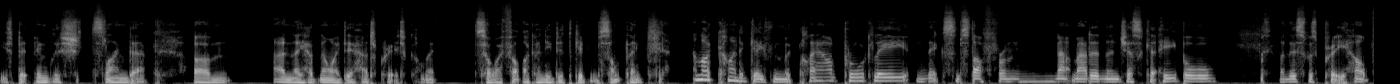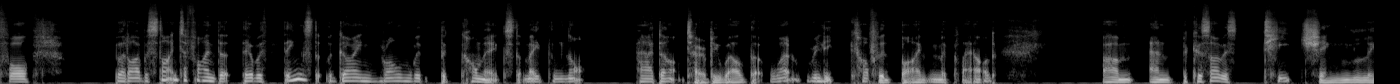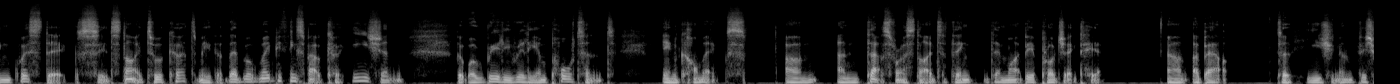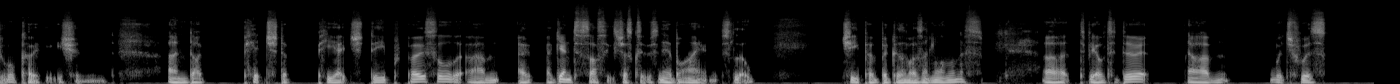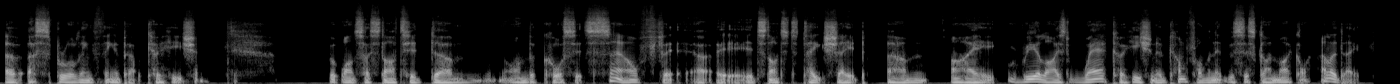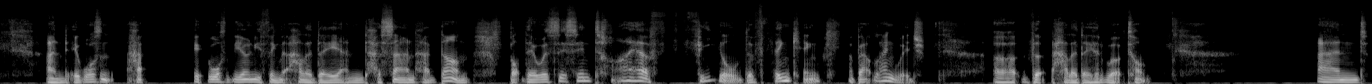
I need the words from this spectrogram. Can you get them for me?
Use a bit of English slang there. Um, and they had no idea how to create a comic. So I felt like I needed to give them something and I kind of gave them McCloud broadly, nicked some stuff from Matt Madden and Jessica Abel, and this was pretty helpful. But I was starting to find that there were things that were going wrong with the comics that made them not add up terribly well, that weren't really covered by McCloud. Um, and because I was teaching linguistics, it started to occur to me that there were maybe things about cohesion that were really, really important in comics. Um, and that's where I started to think there might be a project here um, about cohesion and visual cohesion. And I pitched a PhD proposal um, again to Sussex just because it was nearby and it's a little cheaper because I was anonymous uh, to be able to do it, um, which was a, a, sprawling thing about cohesion. But once I started um, on the course itself, it, uh, it, started to take shape. Um, I realized where cohesion had come from, and it was this guy Michael Halliday, and it wasn't ha- it wasn't the only thing that Halliday and Hasan had done, but there was this entire field of thinking about language uh, that Halliday had worked on, and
